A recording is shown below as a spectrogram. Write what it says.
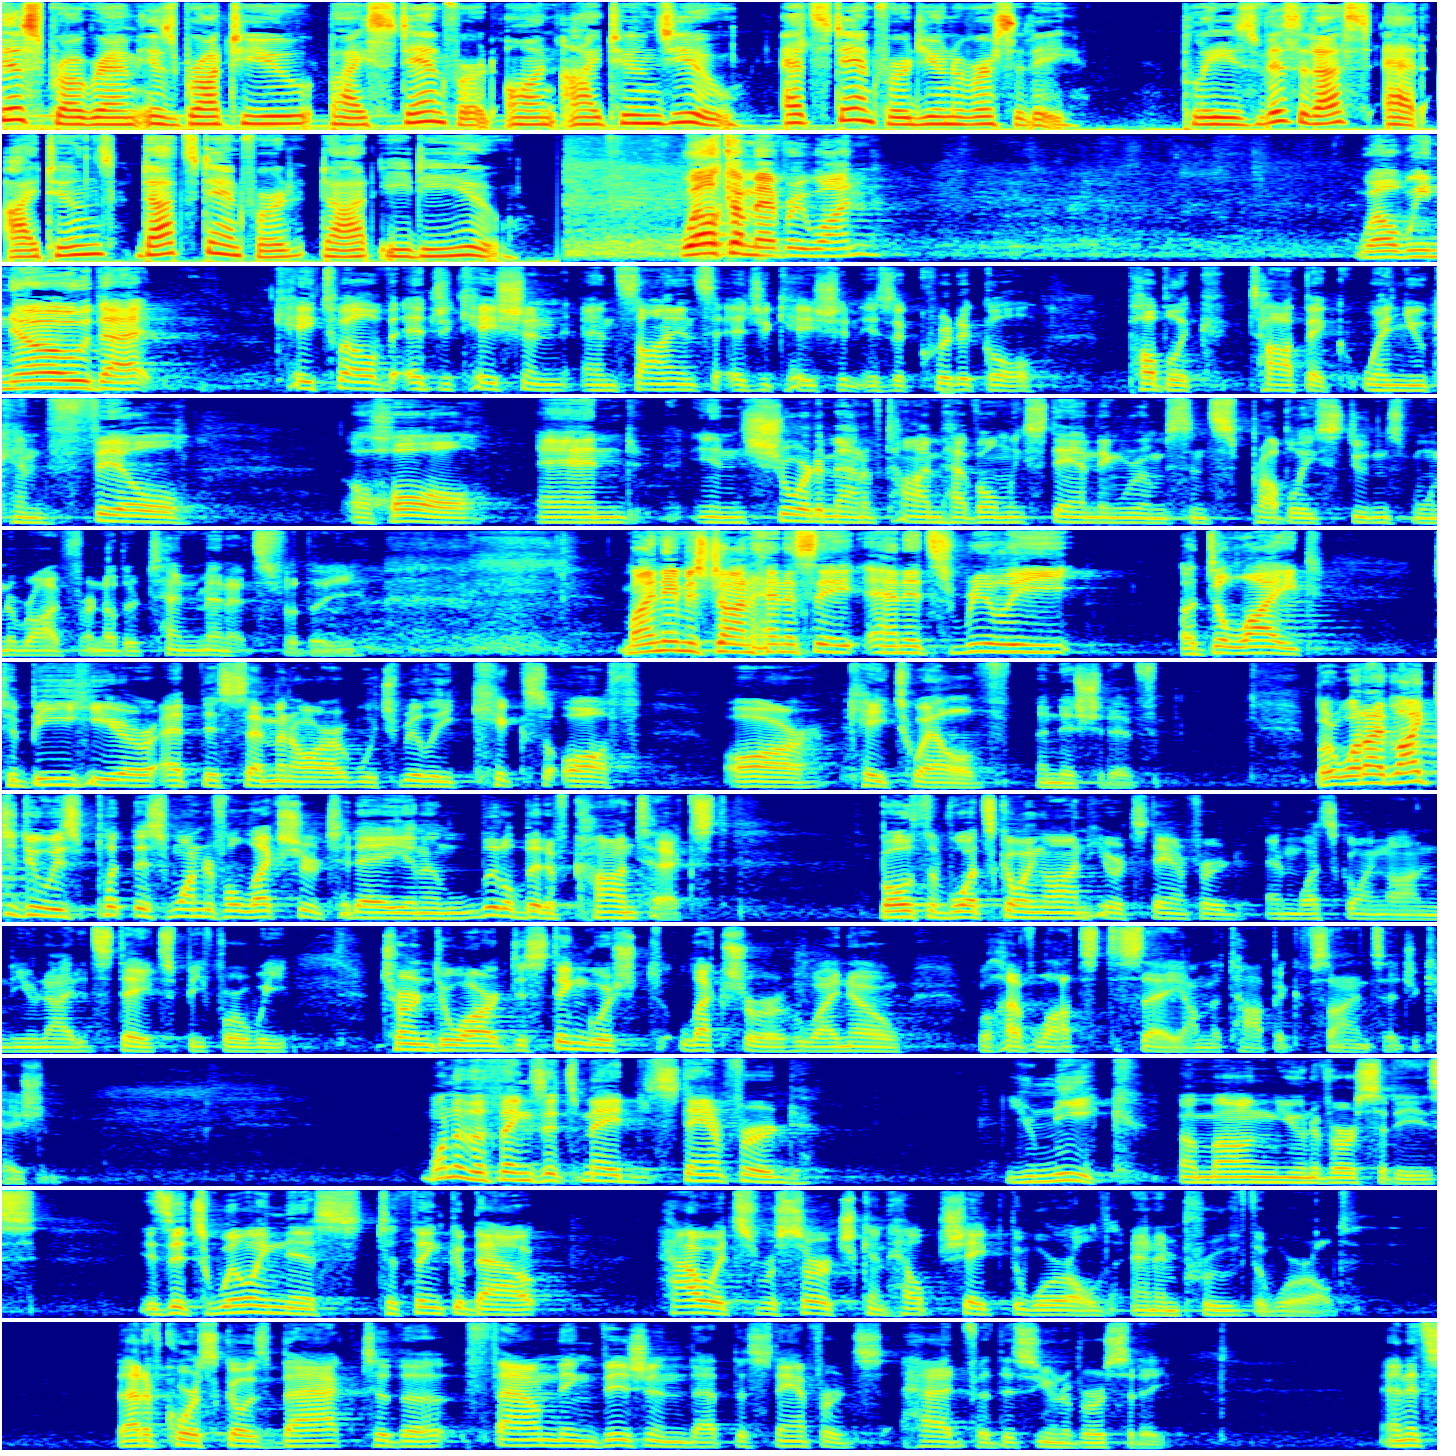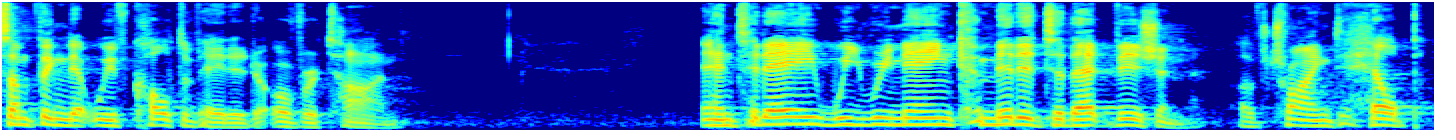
This program is brought to you by Stanford on iTunes U at Stanford University. Please visit us at itunes.stanford.edu. Welcome, everyone. Well, we know that K 12 education and science education is a critical public topic when you can fill a hall and in short amount of time have only standing room since probably students won't arrive for another 10 minutes for the my name is john hennessy and it's really a delight to be here at this seminar which really kicks off our k-12 initiative. But what i'd like to do is put this wonderful lecture today in a little bit of context both of what's going on here at stanford and what's going on in the united states before we turn to our distinguished lecturer who i know will have lots to say on the topic of science education. One of the things that's made Stanford unique among universities is its willingness to think about how its research can help shape the world and improve the world. That, of course, goes back to the founding vision that the Stanfords had for this university. And it's something that we've cultivated over time. And today, we remain committed to that vision of trying to help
